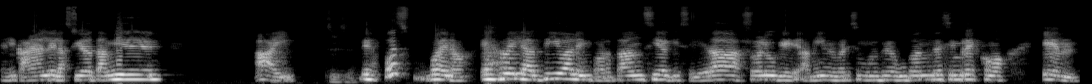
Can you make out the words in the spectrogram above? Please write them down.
el canal de la ciudad también. Hay. Después, bueno, es relativa la importancia que se le da. Yo algo que a mí me parece muy preocupante siempre es como em,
